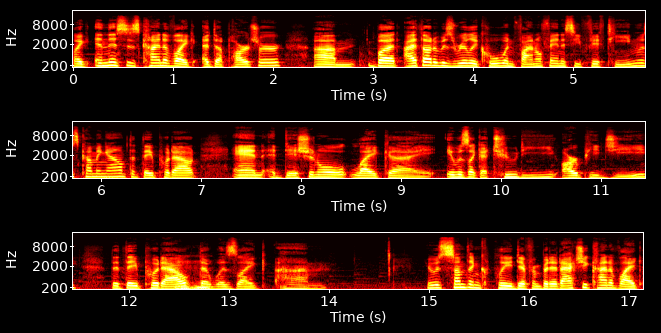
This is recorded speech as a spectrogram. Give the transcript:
like and this is kind of like a departure um, but i thought it was really cool when final fantasy 15 was coming out that they put out an additional like uh, it was like a 2d rpg that they put out that was like um, it was something completely different, but it actually kind of like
